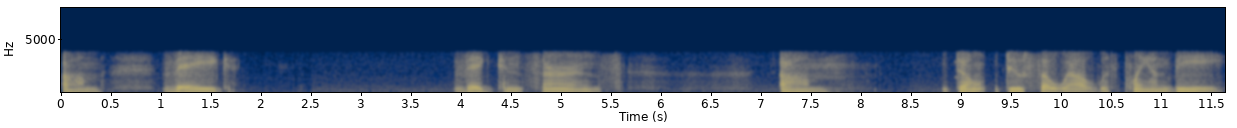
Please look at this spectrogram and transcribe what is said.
um, vague vague concerns um, don't do so well with Plan B.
